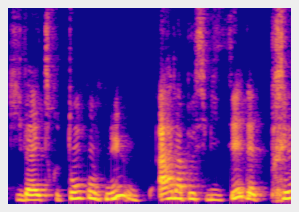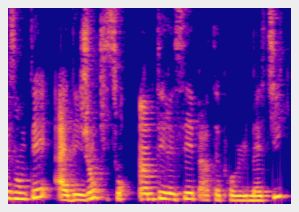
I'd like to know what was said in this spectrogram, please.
qui va être ton contenu a la possibilité d'être présenté à des gens qui sont intéressés par ta problématique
